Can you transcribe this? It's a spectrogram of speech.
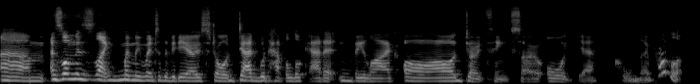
Um, as long as like when we went to the video store, dad would have a look at it and be like, Oh, don't think so, or yeah, cool, no problem.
